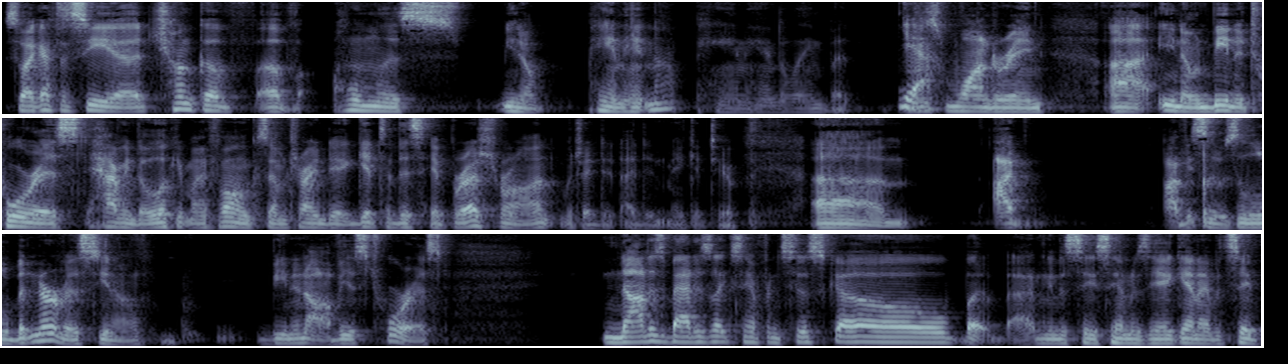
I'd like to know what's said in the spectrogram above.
So I got to see a chunk of of homeless, you know, panhand not panhandling, but Yeah. just wandering. Uh, you know, and being a tourist, having to look at my phone because I'm trying to get to this hip restaurant, which I did. I didn't make it to. Um, I obviously was a little bit nervous. You know, being an obvious tourist. Not as bad as like San Francisco, but I'm going to say San Jose again. I would say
